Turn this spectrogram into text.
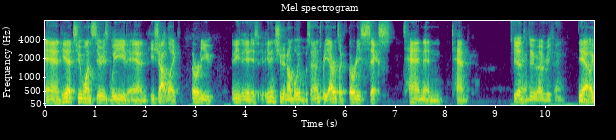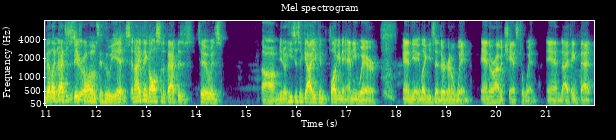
And he had a 2 1 series lead and he shot like 30. He, he didn't shoot an unbelievable percentage, but he averaged like 36, 10, and 10. He had and, to do everything. Yeah, like that. Like that just speaks volumes to who he is. And I think also the fact is too is um, you know, he's just a guy you can plug into anywhere, and yeah, like you said, they're going to win and they'll have a chance to win. And I think that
